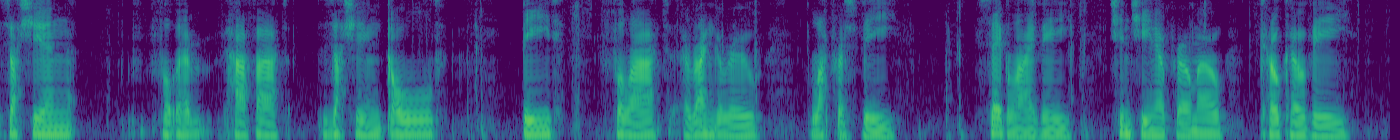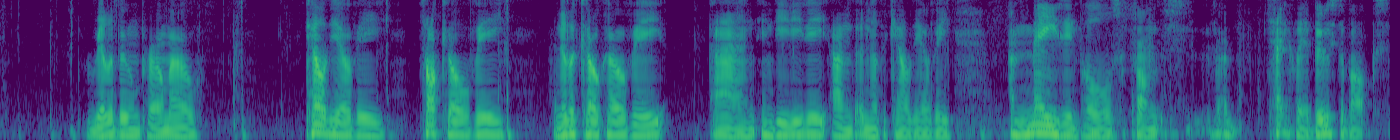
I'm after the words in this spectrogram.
Zacian, full, uh, half art, Zacian Gold, Bede, full art, Oranguru, Lapras V, Sableye V, Cinccino promo, Coco V, Rillaboom promo, Keldeo V, Torkoal V, another Coco V, and Indeedee V, and another Keldeo V. Amazing pulls from technically a booster box.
